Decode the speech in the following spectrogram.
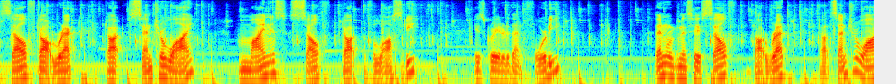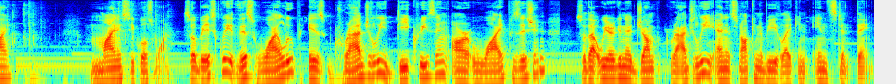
self.rect.center y minus self.velocity is greater than 40. Then we're going to say self.rect.center y minus equals 1. So basically this while loop is gradually decreasing our y position so that we are going to jump gradually and it's not going to be like an instant thing.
